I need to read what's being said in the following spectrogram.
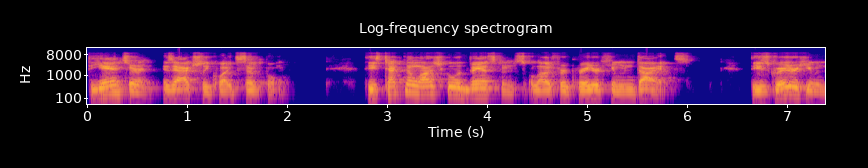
The answer is actually quite simple. These technological advancements allowed for greater human diets. These greater human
